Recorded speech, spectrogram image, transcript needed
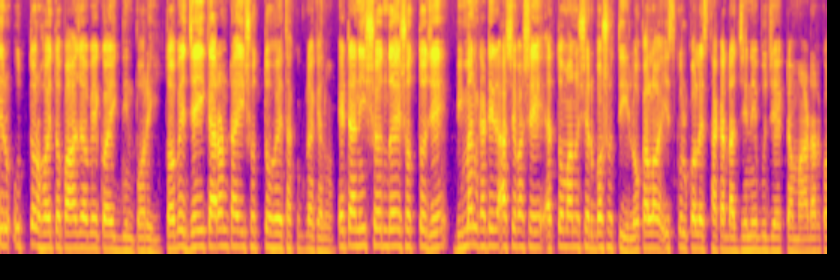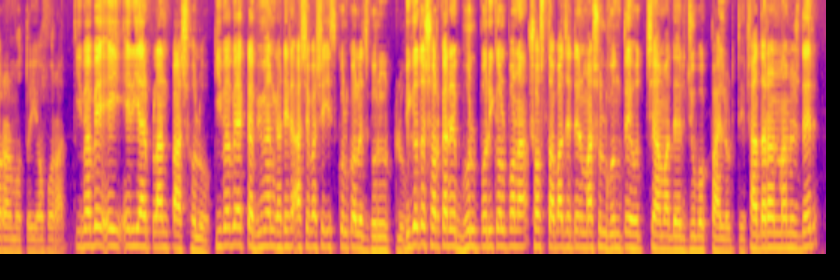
এর উত্তর হয়তো পাওয়া যাবে কয়েকদিন পরেই। তবে যেই কারণটাই সত্য হয়ে থাকুক না কেন, এটা নিঃসন্দেহে সত্য যে, বিমান ঘাটির আশেপাশে এত মানুষের বসতি, লোকালয়, স্কুল, কলেজ থাকাটা জেনে বুঝে একটা মার্ডার করার মতোই অপরাধ। কীভাবে এই এরিয়ার প্ল্যান পাস হলো? কীভাবে একটা বিমান ঘাটির আশেপাশে স্কুল কলেজ গড়ে উঠল? বিগত সরকারের ভুল পরিকল্পনা, সস্তা বাজেটের মাসুল গুনতে হচ্ছে আমাদের যুবক পাইলটদের সাধারণ মানুষদের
